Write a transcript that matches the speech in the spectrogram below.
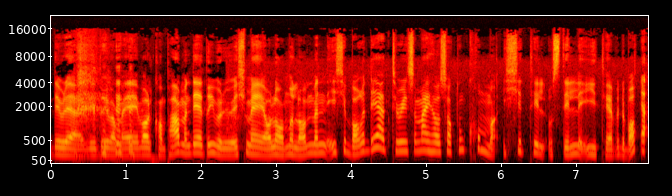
Det er jo det vi driver med i valgkamp her, men det driver du jo ikke med i alle andre land. Men ikke bare det. Theresa May har sagt hun kommer ikke til å stille i TV-debatt. Ja.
